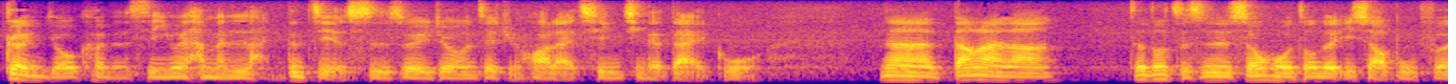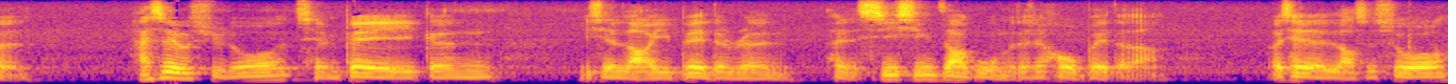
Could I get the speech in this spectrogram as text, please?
更有可能是因为他们懒得解释，所以就用这句话来轻轻的带过。那当然啦，这都只是生活中的一小部分，还是有许多前辈跟一些老一辈的人很悉心照顾我们这些后辈的啦。而且老实说，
